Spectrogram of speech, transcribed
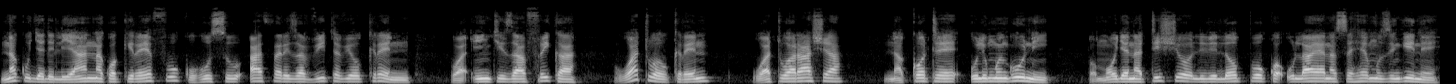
na kujadiliana kwa kirefu kuhusu athari za vita vya Ukraine kwa nchi za Afrika, watu wa Ukraine, watu wa Russia na kote ulimwenguni, pamoja na tisho lililopo kwa Ulaya na sehemu zingine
